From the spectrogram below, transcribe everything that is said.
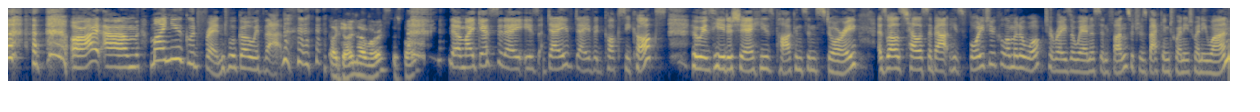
All right. Um, my new good friend. We'll go with that. okay, no worries. That's fine. Now, my guest today is Dave David Coxie Cox, who is here to share his Parkinson's story, as well as tell us about his 42 kilometer walk to raise awareness and funds, which was back in 2021.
